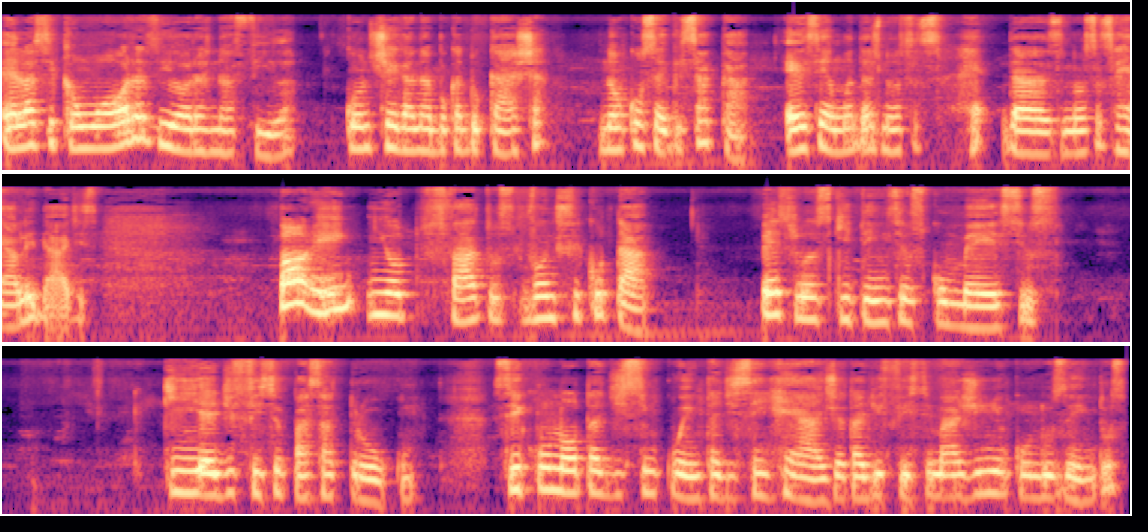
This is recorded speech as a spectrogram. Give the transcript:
elas ficam horas e horas na fila. Quando chegar na boca do caixa, não consegue sacar. Essa é uma das nossas, das nossas realidades. Porém, em outros fatos, vão dificultar. Pessoas que têm seus comércios, que é difícil passar troco. Se com nota de 50, de 100 reais já tá difícil, imagine com 200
